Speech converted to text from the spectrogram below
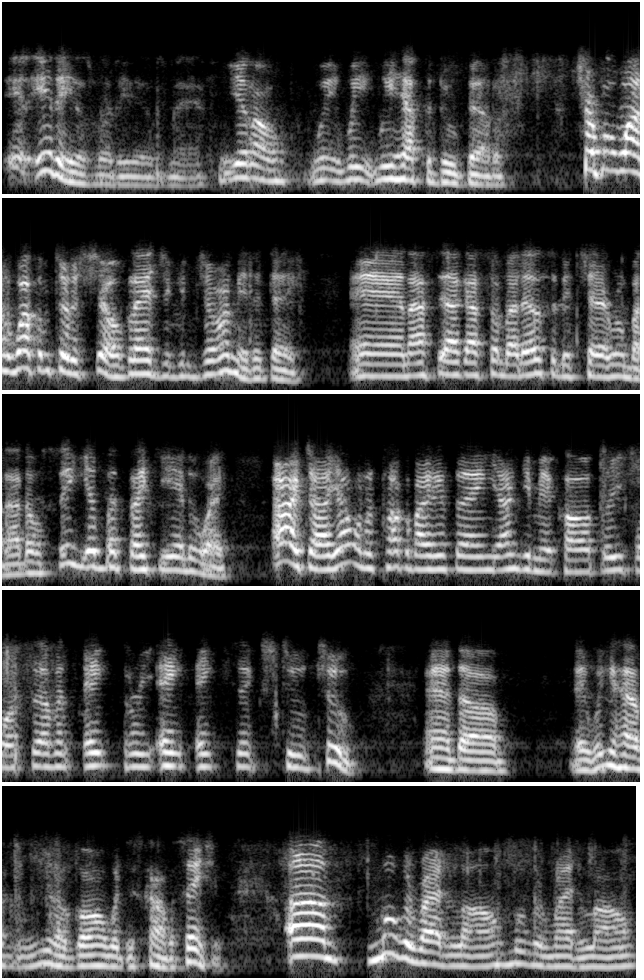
it, it is what it is, man. You know, we, we, we have to do better. Triple One, welcome to the show. Glad you can join me today. And I see I got somebody else in the chat room, but I don't see you, but thank you anyway. All right, y'all. Y'all want to talk about anything? Y'all give me a call, 347-838-8622. And um, and we can have, you know, go on with this conversation. Um, moving right along, moving right along.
